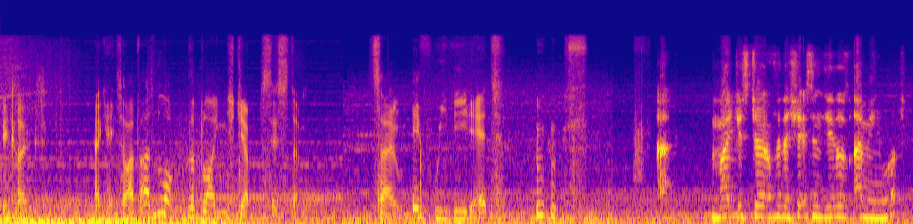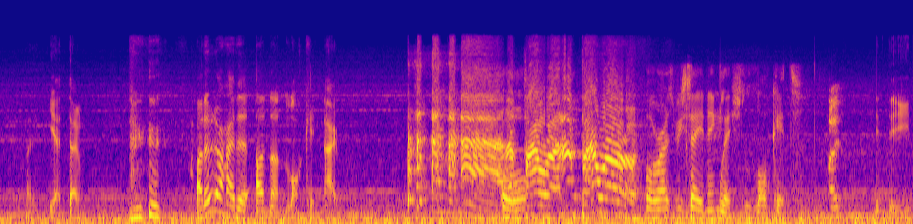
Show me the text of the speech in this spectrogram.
Be cloaked. okay, so I've unlocked the blind jump system. So if we need it, Might just do it for the shits and giggles. I mean, what? uh, yeah, don't. I don't know how to ununlock it now. The Or- power, the power! Or as we say in English, lock it. I, Indeed.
